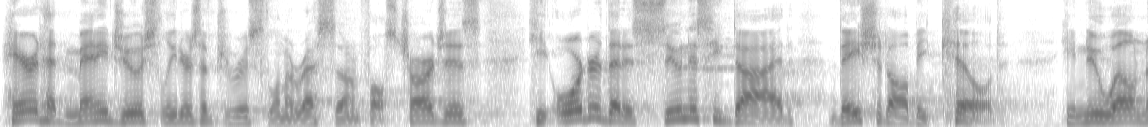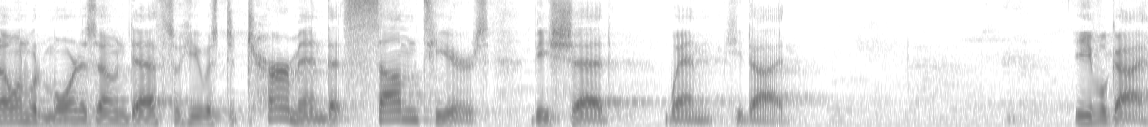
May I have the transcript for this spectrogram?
Herod had many Jewish leaders of Jerusalem arrested on false charges. He ordered that as soon as he died, they should all be killed. He knew well no one would mourn his own death, so he was determined that some tears be shed when he died evil guy.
